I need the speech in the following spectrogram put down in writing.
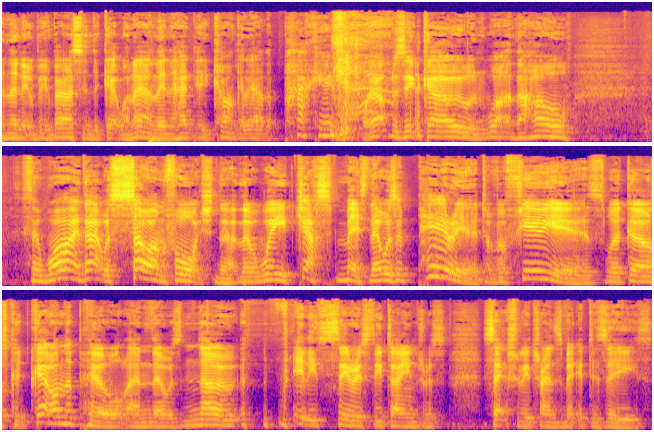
And then it would be embarrassing to get one out, and then it had, you can't get it out of the packet. Which way up does it go? And what the whole. So why that was so unfortunate that we just missed. There was a period of a few years where girls could get on the pill and there was no really seriously dangerous sexually transmitted disease.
